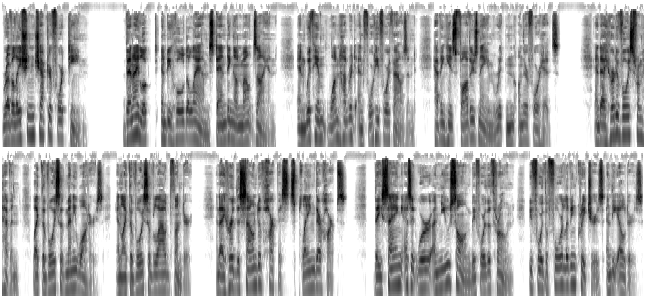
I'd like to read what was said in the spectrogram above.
Revelation chapter 14 Then I looked, and behold a Lamb standing on Mount Zion, and with him one hundred and forty-four thousand, having his Father's name written on their foreheads. And I heard a voice from heaven, like the voice of many waters, and like the voice of loud thunder. And I heard the sound of harpists playing their harps. They sang as it were a new song before the throne, before the four living creatures and the elders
